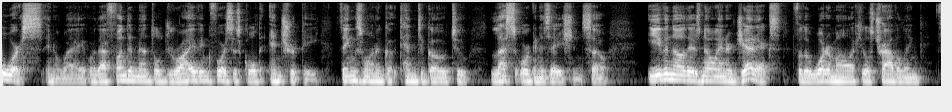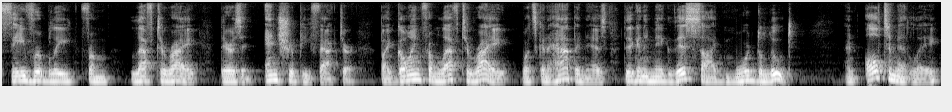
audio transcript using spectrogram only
force in a way, or that fundamental driving force is called entropy. Things want to go, tend to go to less organization. So even though there's no energetics for the water molecules traveling favorably from left to right, there's an entropy factor. By going from left to right, what's going to happen is they're going to make this side more dilute. And ultimately,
